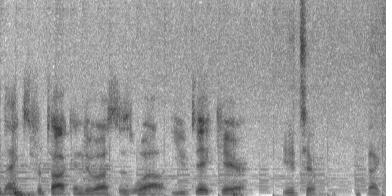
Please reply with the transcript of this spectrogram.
Thanks for talking to us as well. You take care. You too. Thanks.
